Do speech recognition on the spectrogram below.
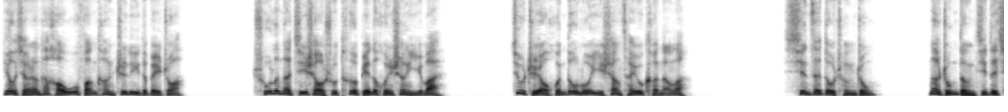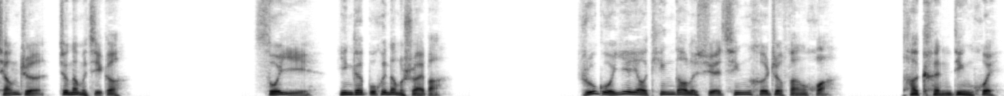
要想让他毫无反抗之力的被抓，除了那极少数特别的魂圣以外，就只要魂斗罗以上才有可能了。现在斗城中，那种等级的强者就那么几个，所以应该不会那么衰吧？如果叶耀听到了雪清河这番话，他肯定会。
